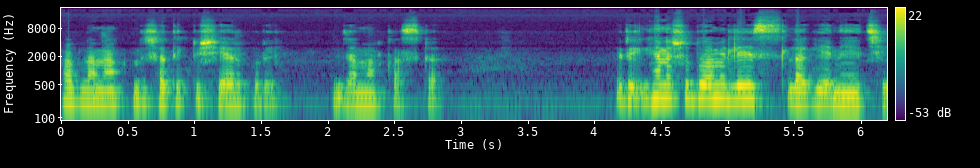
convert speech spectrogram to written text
ভাবলাম আপনাদের সাথে একটু শেয়ার করি জামার কাজটা। এটা এখানে শুধু আমি লেস লাগিয়ে নিয়েছি।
